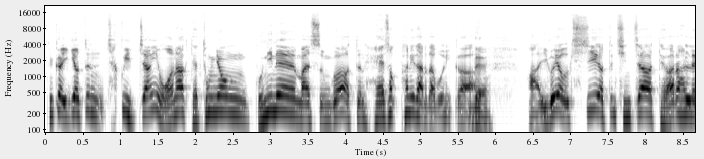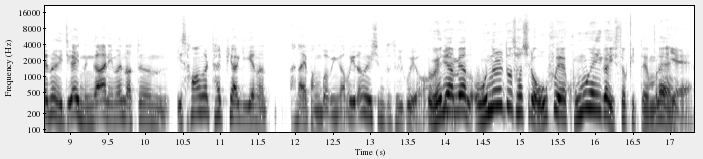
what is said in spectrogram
그러니까 이게 어떤 자꾸 입장이 워낙 대통령 본인의 말씀과 어떤 해석판이 다르다 보니까 네. 아 이거 역시 어떤 진짜 대화를 하려는 의지가 있는가 아니면 어떤 이 상황을 탈피하기 위한 하나의 방법인가 뭐 이런 의심도 들고요. 왜냐하면 오늘도 사실 오후에 국무회의가 있었기 때문에 예.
